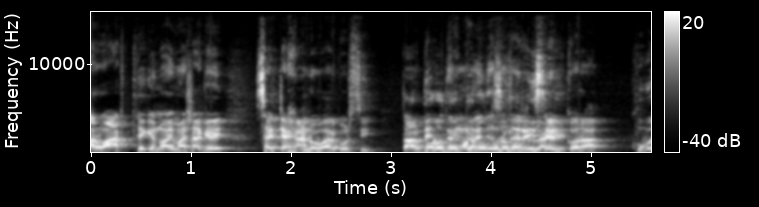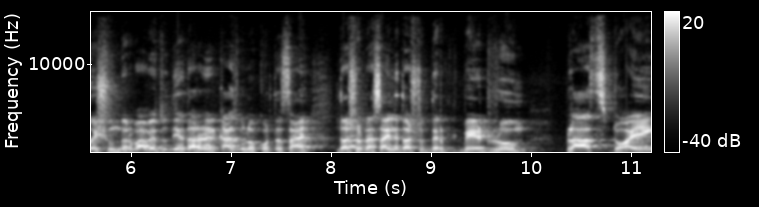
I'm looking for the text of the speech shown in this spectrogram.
আরও আট থেকে নয় মাস আগে সাইটটা হ্যান্ড ওভার করছি। তারপরও দেখতে নতুনের রিসেন্ট করা। খুবই সুন্দরভাবে যদি এ ধরনের কাজগুলো করতে চায়, দর্শকরা চাইলে দর্শকদের bedroom plus drawing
